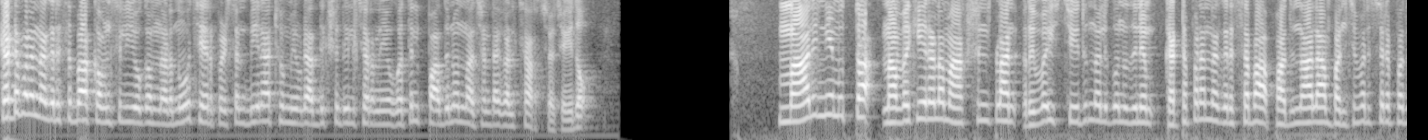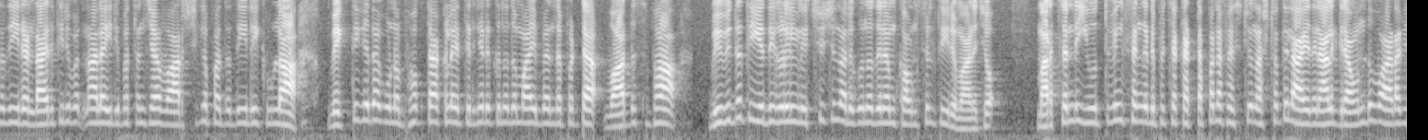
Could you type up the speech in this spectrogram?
കട്ടപ്പന നഗരസഭാ കൗൺസിൽ യോഗം നടന്നു. ചെയർപേഴ്സൺ ബീന ടോമിയുടെ അധ്യക്ഷതയിൽ ചേർന്ന യോഗത്തിൽ പതിനൊന്ന് അജണ്ടകൾ ചർച്ച ചെയ്തു. മാലിന്യമുക്ത നവകേരളം ആക്ഷൻ പ്ലാൻ റിവൈസ് ചെയ്തു നൽകുന്നതിനും കട്ടപ്പന നഗരസഭ പതിനാലാം പഞ്ചവത്സര പദ്ധതി രണ്ടായിരത്തി ഇരുപത്തിനാല് ഇരുപത്തഞ്ച് വാർഷിക പദ്ധതിയിലേക്കുള്ള വ്യക്തിഗത ഗുണഭോക്താക്കളെ തിരഞ്ഞെടുക്കുന്നതുമായി ബന്ധപ്പെട്ട് വാർഡ് സഭ വിവിധ തീയതികളിൽ നിശ്ചയിച്ചു നൽകുന്നതിനും കൗൺസിൽ തീരുമാനിച്ചു. മർച്ചന്റ് യൂത്ത് വിംഗ് സംഘടിപ്പിച്ച കട്ടപ്പന ഫെസ്റ്റ് നഷ്ടത്തിലായതിനാൽ ഗ്രൗണ്ട് വാടക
